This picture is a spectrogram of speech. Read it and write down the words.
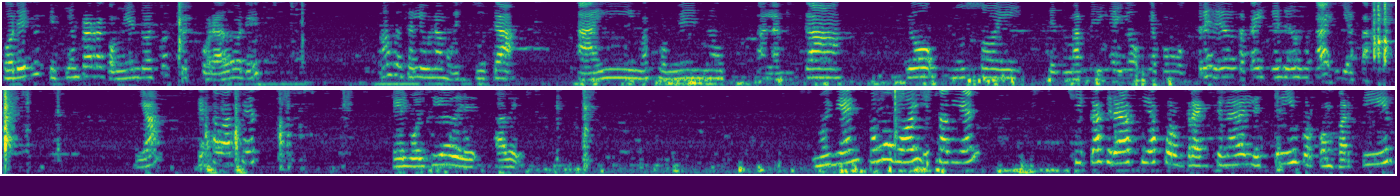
Por eso es que siempre recomiendo estos perforadores. Vamos a hacerle una muesquita ahí más o menos a la mitad. Yo no soy de tomar medida, yo ya pongo tres dedos acá y tres dedos acá y ya está. ¿Ya? Esa va a ser el bolsillo de adentro. Muy bien, ¿cómo voy? ¿Está bien? Chicas, gracias por reaccionar al stream, por compartir.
